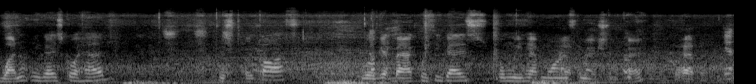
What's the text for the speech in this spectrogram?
Why don't you guys go ahead? Just take off. We'll get back with you guys when we have more information, okay? What happened? Yeah.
